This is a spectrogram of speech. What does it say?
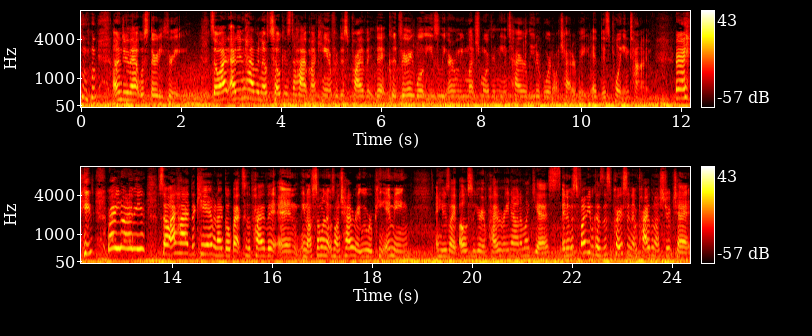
Under that was 33. So I, I didn't have enough tokens to hide my cam for this private that could very well easily earn me much more than the entire leaderboard on Chaturbate at this point in time. Right? Right, you know what I mean? So I hide the cam and I go back to the private and you know, someone that was on Chaturbate, we were PMing And he was like, "Oh, so you're in private right now?" And I'm like, "Yes." And it was funny because this person in private on strip chat,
